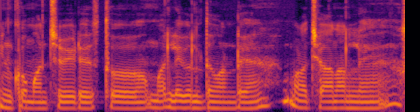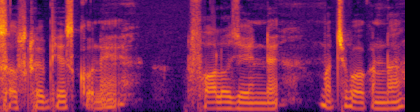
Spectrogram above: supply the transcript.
ఇంకో మంచి వీడియోస్తో మళ్ళీ వెళ్తామండి మన ఛానల్ని సబ్స్క్రైబ్ చేసుకొని ఫాలో చేయండి. మర్చిపోకుండా.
